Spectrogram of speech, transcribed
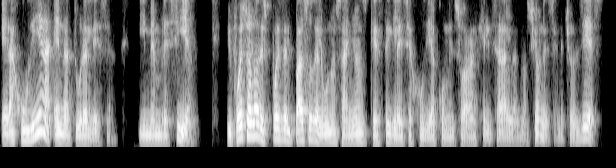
era judía en naturaleza y membresía. Y fue solo después del paso de algunos años que esta iglesia judía comenzó a evangelizar a las naciones, en Hechos 10.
